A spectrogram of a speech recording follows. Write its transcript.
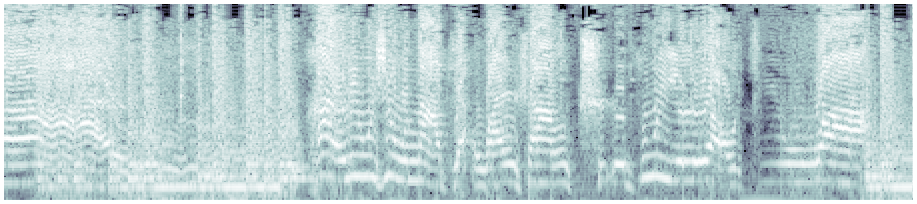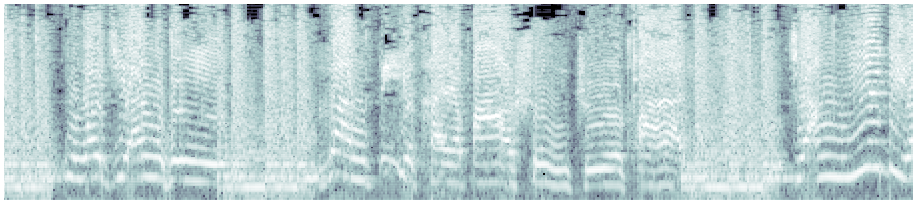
啊！韩刘秀那天晚上吃醉了酒啊，过监会暗地才把圣旨传，将你爹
